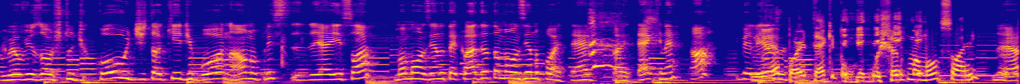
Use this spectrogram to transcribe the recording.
no meu Visual Studio Code, tô aqui de boa, não, não precisa. E aí só uma mãozinha no teclado e outra mãozinha no PowerTech, PowerTech, né? Ó, que É, beleza. PowerTech, pô. Puxando com uma mão só, hein? Não,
